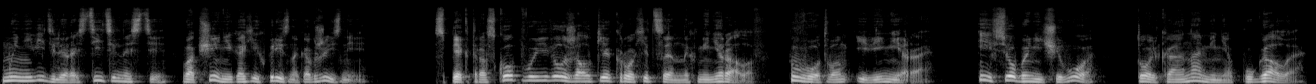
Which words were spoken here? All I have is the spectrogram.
Мы не видели растительности, вообще никаких признаков жизни. Спектроскоп выявил жалкие крохи ценных минералов. Вот вам и Венера. И все бы ничего, только она меня пугала.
